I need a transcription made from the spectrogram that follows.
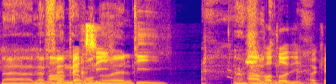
bah, la fête merci. avant Noël. jeudi. Un Un vendredi, ok.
